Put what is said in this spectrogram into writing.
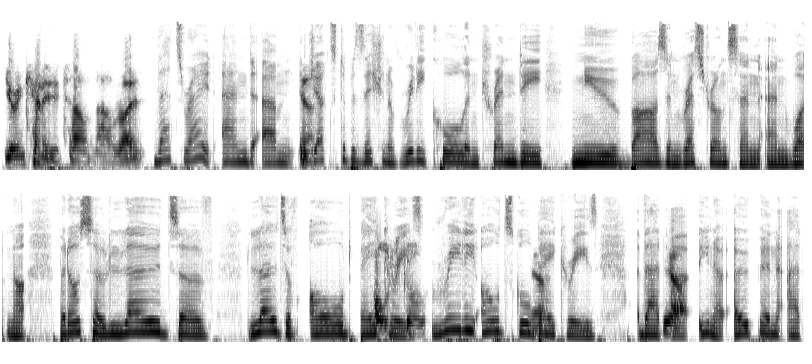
you're in Kennedy Town now, right? That's right. And um, Yeah. a juxtaposition of really cool and trendy new bars and restaurants and, and whatnot, but also loads of loads of old bakeries, school. really old school Yeah. bakeries that Yeah. uh, you know open at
